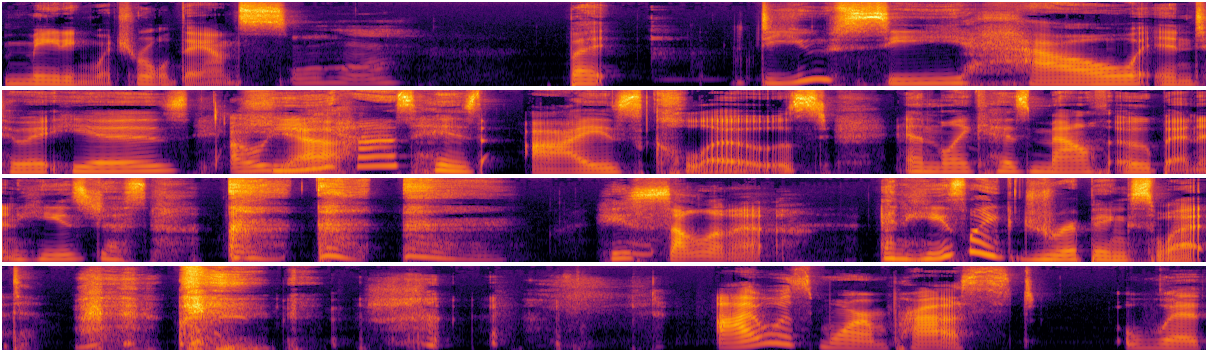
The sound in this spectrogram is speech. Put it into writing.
mating ritual dance, Mm-hmm. but do you see how into it he is? Oh he yeah. has his eyes closed and like his mouth open, and he's just, He's selling it. and he's like dripping sweat. I was more impressed with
